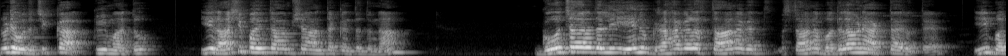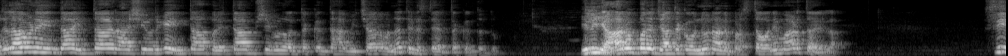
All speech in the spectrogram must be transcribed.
ನೋಡಿ, ಒಂದು ಚಿಕ್ಕ ಕಿವಿ ಮಾತು. ಈ ರಾಶಿ ಫಲಿತಾಂಶ ಅಂತಕ್ಕಂಥದ್ದನ್ನ ಗೋಚಾರದಲ್ಲಿ ಏನು ಗ್ರಹಗಳ ಸ್ಥಾನ ಸ್ಥಾನ ಬದಲಾವಣೆ ಆಗ್ತಾ ಇರುತ್ತೆ. ಈ ಬದಲಾವಣೆಯಿಂದ ಇಂತಹ ರಾಶಿಯವರಿಗೆ ಇಂತಹ ಫಲಿತಾಂಶಗಳು ಅಂತಕ್ಕಂತಹ ವಿಚಾರವನ್ನ ತಿಳಿಸ್ತಾ ಇರ್ತಕ್ಕಂಥದ್ದು. ಇಲ್ಲಿ ಯಾರೊಬ್ಬರ ಜಾತಕವನ್ನು ನಾನು ಪ್ರಸ್ತಾವನೆ ಮಾಡ್ತಾ ಇಲ್ಲ. ಸಿ,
